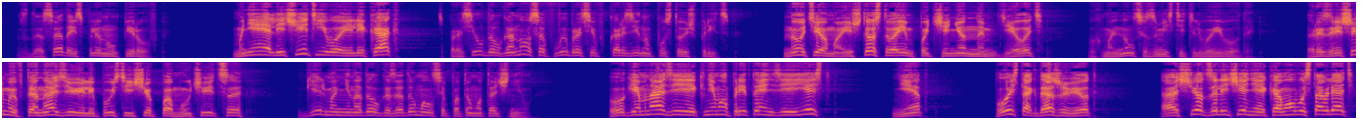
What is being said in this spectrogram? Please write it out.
— с досадой сплюнул Перов. — Мне лечить его или как? — спросил Долгоносов, выбросив в корзину пустой шприц. — Ну, Тёма, и что с твоим подчиненным делать? — ухмыльнулся заместитель воеводы. Разрешим эвтаназию или пусть еще помучается?» Гельман ненадолго задумался, потом уточнил. «У гимназии к нему претензии есть?» «Нет». «Пусть тогда живет. А счет за лечение кому выставлять?»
